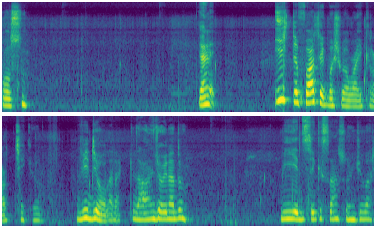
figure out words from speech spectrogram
Olsun. Yani ilk defa tek başıma Minecraft çekiyorum. Video olarak. Daha önce oynadım. Bir 7-8 tane sunucu var.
